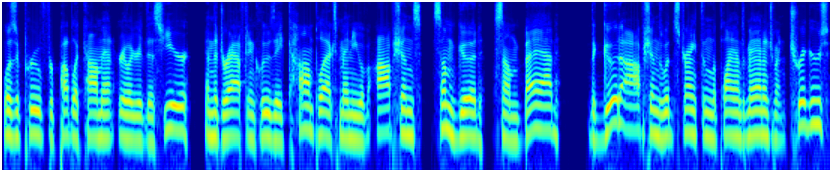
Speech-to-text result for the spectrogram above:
was approved for public comment earlier this year, and the draft includes a complex menu of options, some good, some bad. The good options would strengthen the plan's management triggers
